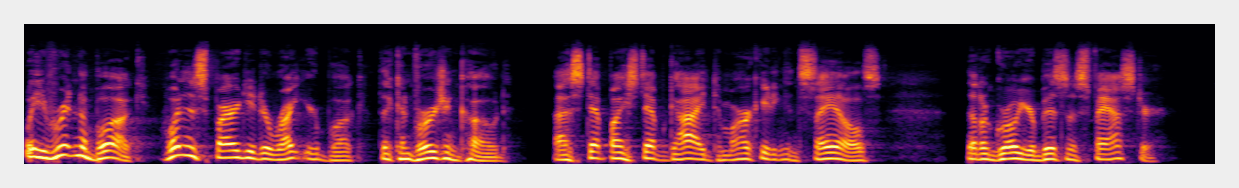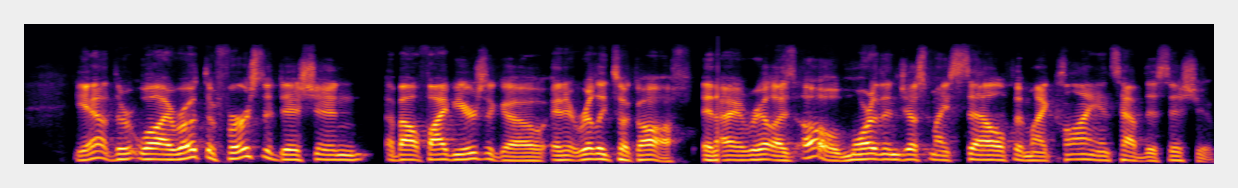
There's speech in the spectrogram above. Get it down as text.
Well, you've written a book. What inspired you to write your book, The Conversion Code, a step by step guide to marketing and sales that'll grow your business faster? Yeah, there, well, I wrote the first edition about five years ago and it really took off. And I realized, oh, more than just myself and my clients have this issue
